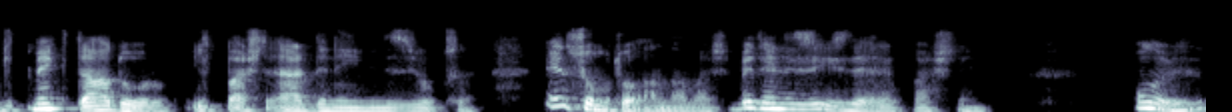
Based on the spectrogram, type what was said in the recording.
gitmek daha doğru. İlk başta eğer deneyiminiz yoksa. En somut olandan başlayın. Bedeninizi izleyerek başlayın. Olabilir.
